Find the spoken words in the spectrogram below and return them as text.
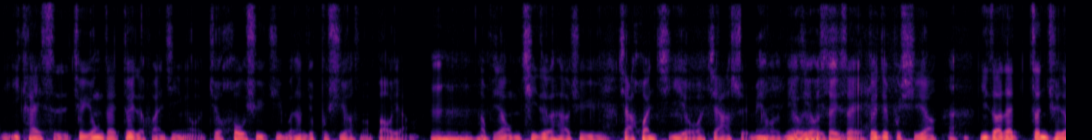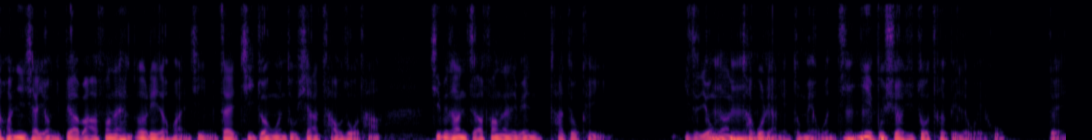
你一开始就用在对的环境哦，就后续基本上就不需要什么保养。嗯嗯，它不像我们汽车还要去加换机油啊、加水，没有没有油油水水，对对，不需要。你只要在正确的环境下用，你不要把它放在很恶劣的环境，在极端温度下操作它，基本上你只要放在那边，它都可以一直用，让你超过两年都没有问题。你也不需要去做特别的维护。对，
